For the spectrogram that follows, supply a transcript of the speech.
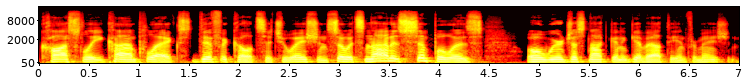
costly, complex, difficult situation. So it's not as simple as oh, we're just not going to give out the information.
